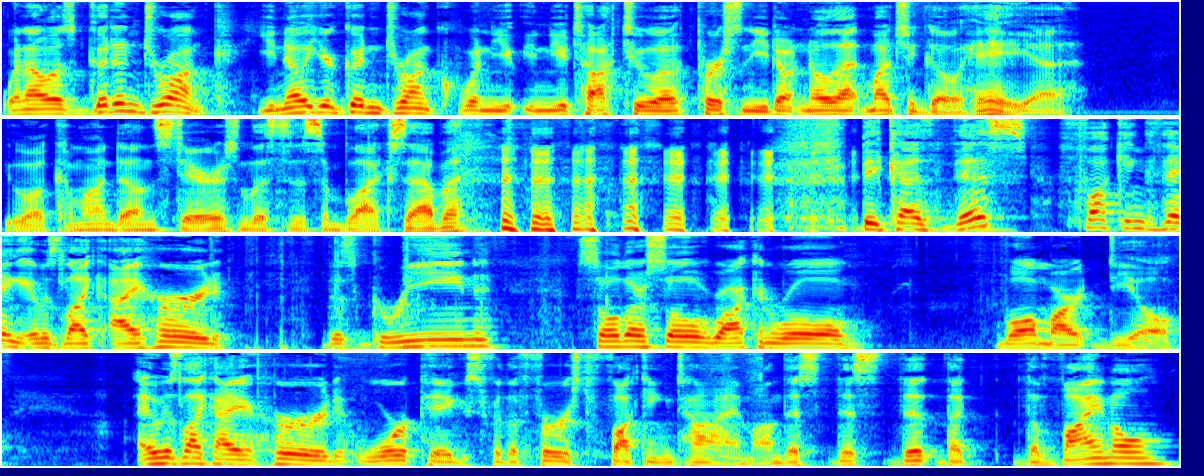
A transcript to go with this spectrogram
when I was good and drunk, you know you're good and drunk when you when you talk to a person you don't know that much and go, "Hey, uh, you want to come on downstairs and listen to some Black Sabbath?" because this fucking thing, it was like I heard this green Solar Soul rock and roll Walmart deal. It was like I heard War Pigs for the first fucking time on this this the the, the vinyl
